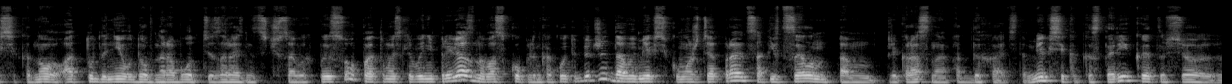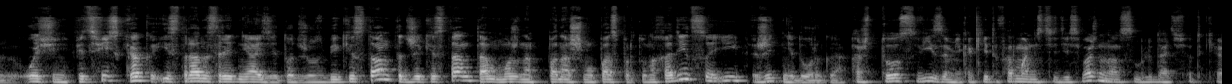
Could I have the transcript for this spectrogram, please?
Мексика, но оттуда неудобно работать из-за разницы часовых поясов, поэтому если вы не привязаны, у вас скоплен какой-то бюджет, да, вы в Мексику можете отправиться и в целом там прекрасно отдыхать. Там Мексика, Коста-Рика, это все очень специфически, как и страны Средней Азии, тот же Узбекистан, Таджикистан, там можно по нашему паспорту находиться и жить недорого. А что с визами? Какие-то формальности здесь важно соблюдать все-таки,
